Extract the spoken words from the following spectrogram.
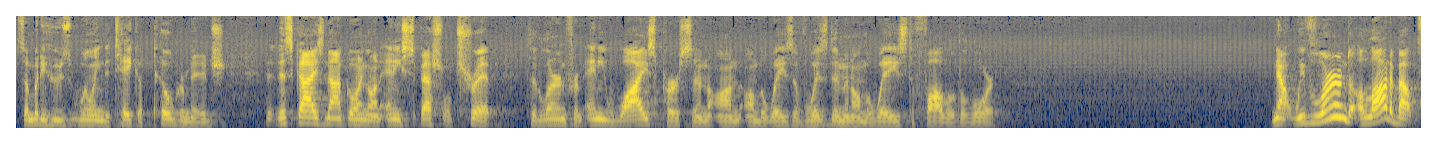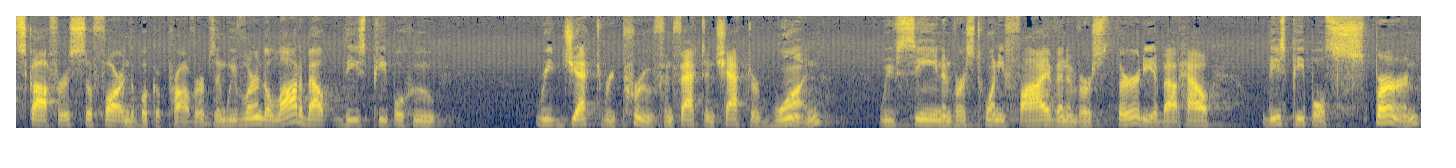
somebody who's willing to take a pilgrimage. This guy's not going on any special trip to learn from any wise person on, on the ways of wisdom and on the ways to follow the Lord. Now, we've learned a lot about scoffers so far in the book of Proverbs, and we've learned a lot about these people who reject reproof. In fact, in chapter 1, we've seen in verse 25 and in verse 30 about how these people spurn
